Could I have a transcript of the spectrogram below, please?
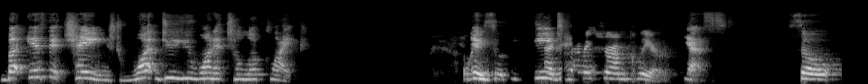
But if it changed, what do you want it to look like? Okay, so detail. I just want to make sure I'm clear. Yes. So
